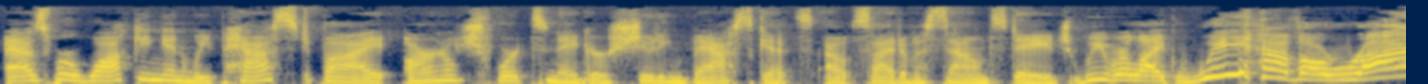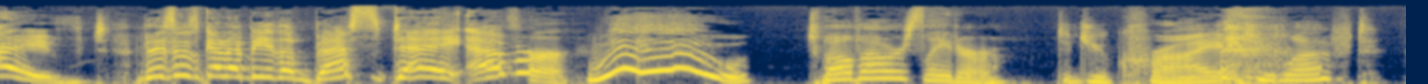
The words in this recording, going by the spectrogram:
As we're walking in, we passed by Arnold Schwarzenegger shooting baskets outside of a soundstage. We were like, we have arrived. This is going to be the best day ever. Woohoo! 12 hours later, Did you cry as you left?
